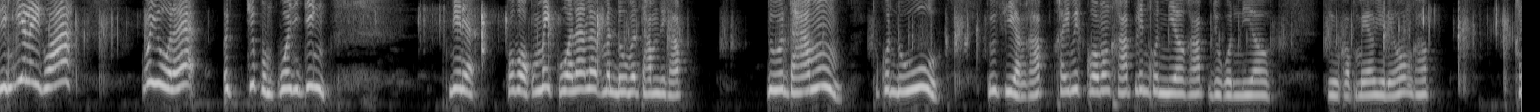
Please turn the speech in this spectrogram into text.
สียงยี่อะไรอีกวะไม่อยู่แล้วเอ้ยชิบผมกลัวจริงๆ นี่เนี่ยพอบอกไม่กลัวแล้วแล้วมันดูมันทำสิครับ ดูมันทำทุกคนดู ดูเสียงครับ ใครไม่กลัวบ้างครับ เล่นคนเดียวครับ อยู่คนเดียว อยู่กับแมวอยู่ในห้องครับ ใคร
